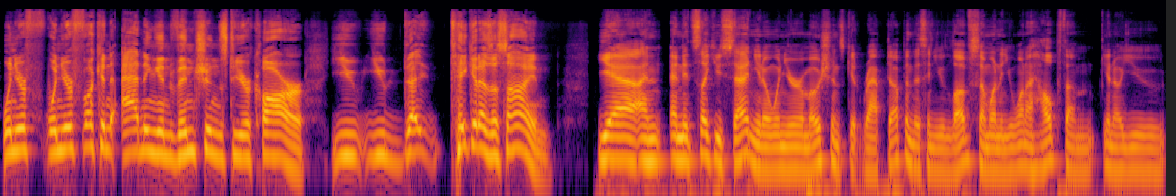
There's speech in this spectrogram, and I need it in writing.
When you're when you're fucking adding inventions to your car, you you d- take it as a sign. Yeah, and and it's like you said, you know, when your emotions get wrapped up in this and you love someone and you want to help them, you know, you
